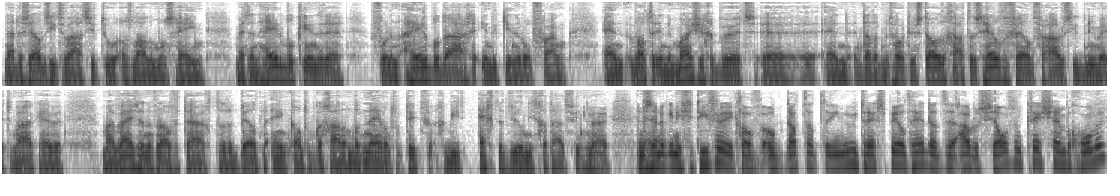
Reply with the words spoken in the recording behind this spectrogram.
naar dezelfde situatie toe als landen om ons heen. Met een heleboel kinderen voor een heleboel dagen in de kinderopvang. En wat er in de marge gebeurt en dat het met hort en stoten gaat... dat is heel vervelend voor ouders die er nu mee te maken hebben. Maar wij zijn ervan overtuigd dat het beeld met één kant op kan gaan... omdat Nederland op dit gebied echt het wiel niet gaat uitvinden. Nee. En er zijn ook initiatieven, ik geloof ook dat dat in Utrecht speelt... Hè, dat de ouders zelf een crash zijn begonnen.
